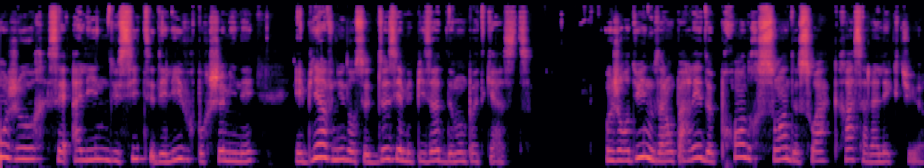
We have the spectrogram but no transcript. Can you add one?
Bonjour, c'est Aline du site des livres pour cheminer et bienvenue dans ce deuxième épisode de mon podcast. Aujourd'hui, nous allons parler de prendre soin de soi grâce à la lecture.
